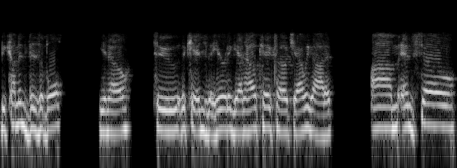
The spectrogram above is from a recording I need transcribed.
become invisible, you know, to the kids. They hear it again. Okay, coach. Yeah, we got it. Um, and so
